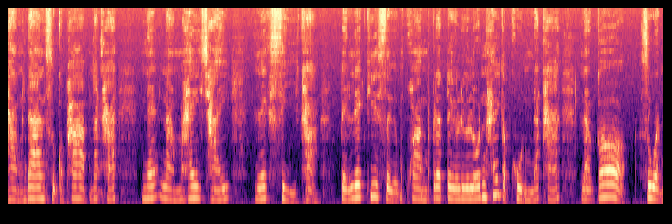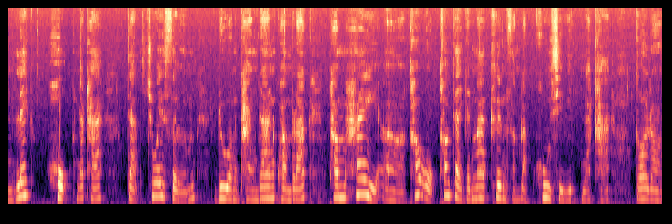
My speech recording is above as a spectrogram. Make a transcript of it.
ทางด้านสุขภาพนะคะ แนะนำให้ใช้เลข 4 ค่ะ เป็นเลขที่เสริมความกระตือรือร้นให้กับคุณนะคะ แล้วก็ ส่วนเลข 6 นะคะ จะช่วยเสริมดวงทางด้านความรักทำให้เข้าอกเข้าใจกันมากขึ้นสำหรับคู่ชีวิตนะคะ ก็ลอง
